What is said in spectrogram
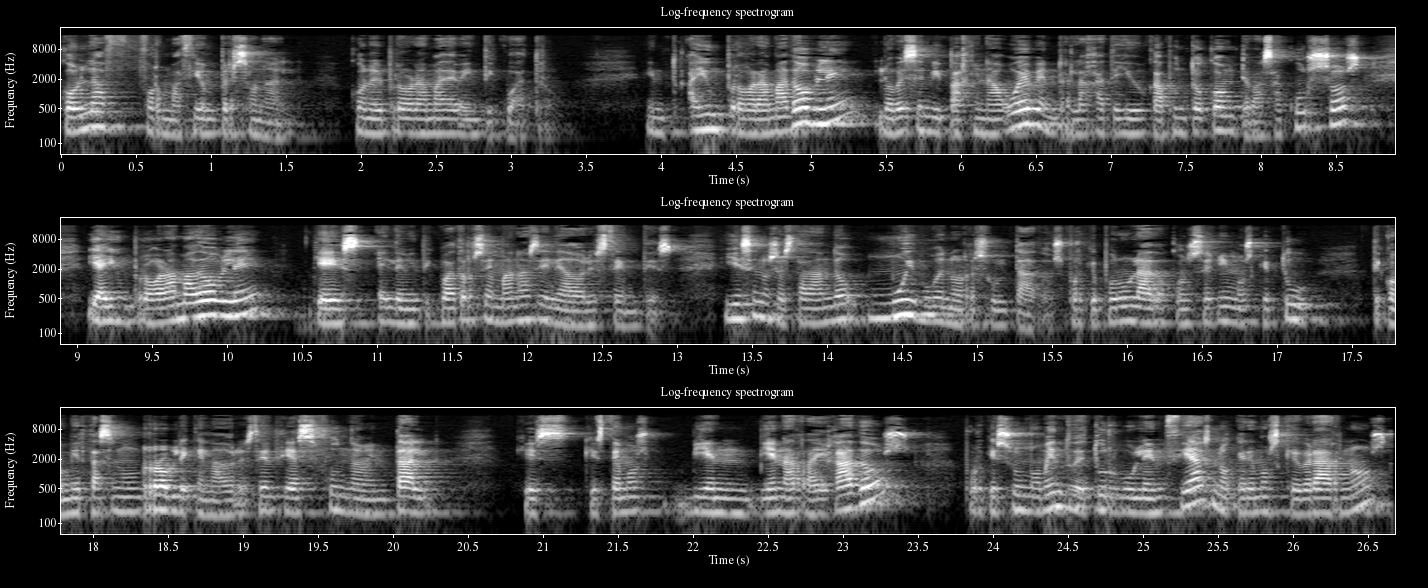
con la formación personal, con el programa de 24. Hay un programa doble, lo ves en mi página web, en relajateyeduca.com, te vas a cursos, y hay un programa doble que es el de 24 semanas y el de adolescentes. Y ese nos está dando muy buenos resultados, porque por un lado conseguimos que tú te conviertas en un roble que en la adolescencia es fundamental que, estemos bien, bien arraigados, porque es un momento de turbulencias, no queremos quebrarnos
